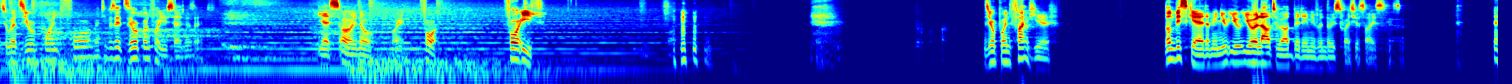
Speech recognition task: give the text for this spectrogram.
So we're at 0 0.4, what was it? 0 0.4 you said, was it? Yes, oh no, wait, 4. 4 ETH. Zero point five here. Don't be scared. I mean, you, you, you're allowed to outbid him even though he's twice your size. So.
